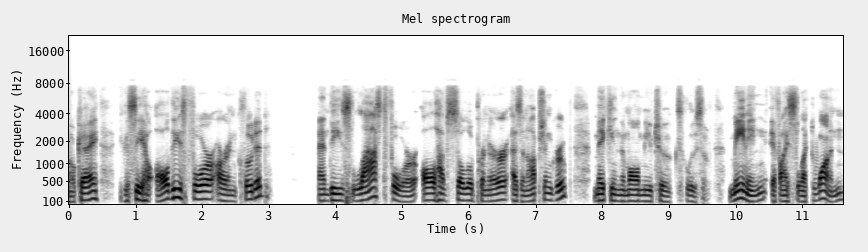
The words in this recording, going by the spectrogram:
Okay, you can see how all these four are included. And these last four all have solopreneur as an option group, making them all mutually exclusive. Meaning if I select one,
